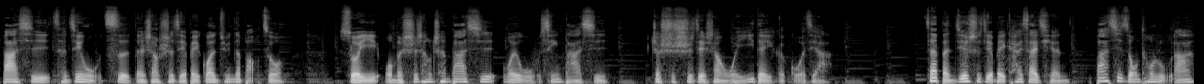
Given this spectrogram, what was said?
巴西曾经五次登上世界杯冠军的宝座，所以我们时常称巴西为“五星巴西”。这是世界上唯一的一个国家。在本届世界杯开赛前，巴西总统鲁拉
